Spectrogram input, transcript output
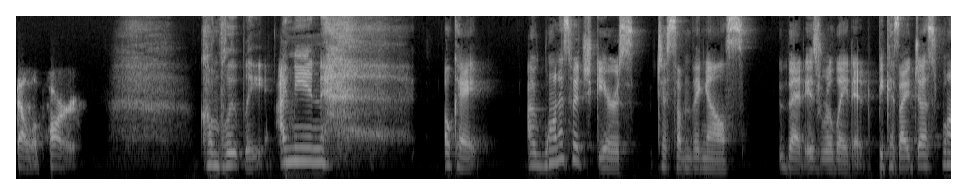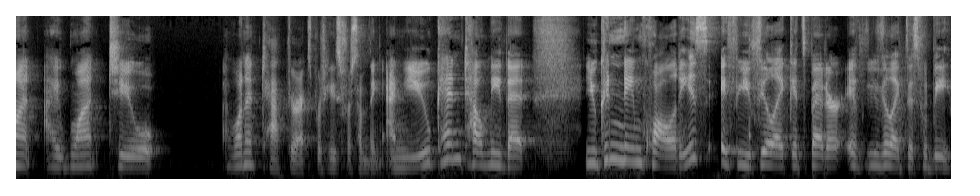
fell apart. Completely. I mean, okay, I want to switch gears to something else that is related because I just want I want to I want to tap your expertise for something and you can tell me that you can name qualities if you feel like it's better if you feel like this would be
